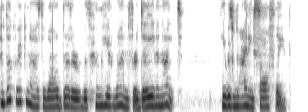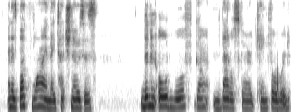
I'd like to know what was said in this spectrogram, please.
and Buck recognized the wild brother with whom he had run for a day and a night. He was whining softly, and as Buck whined they touched noses. Then an old wolf, gaunt and battle scarred, came forward.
